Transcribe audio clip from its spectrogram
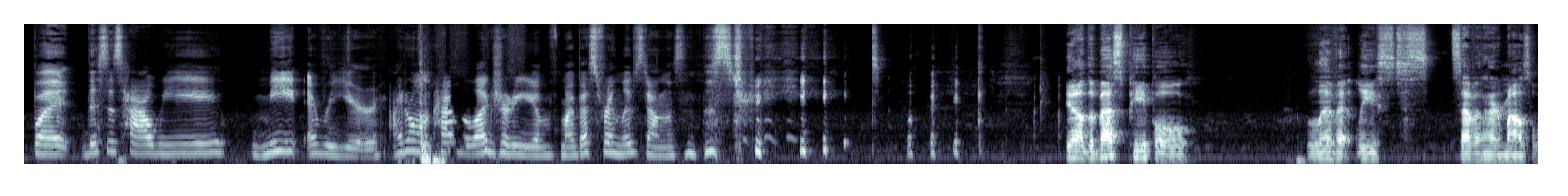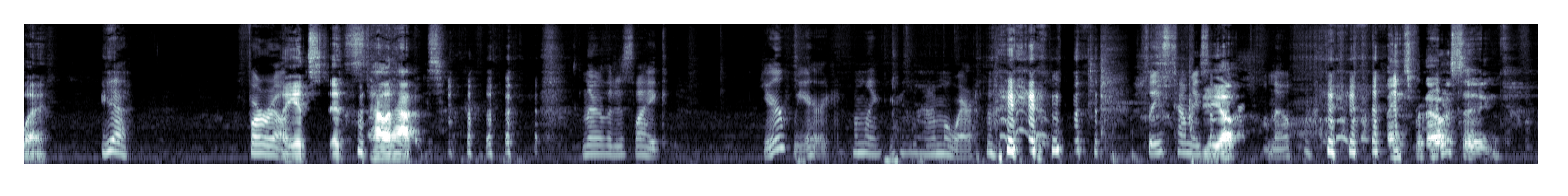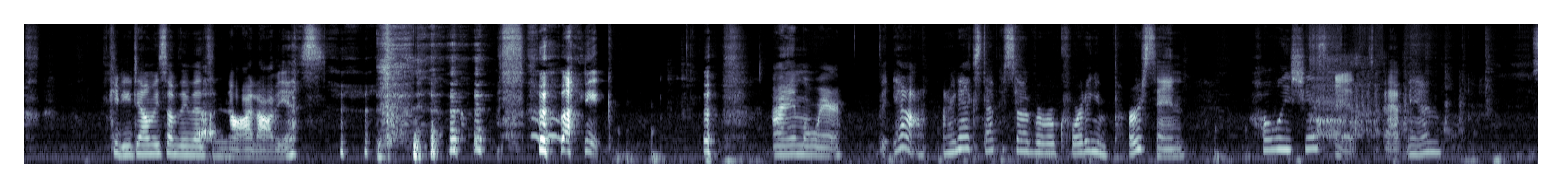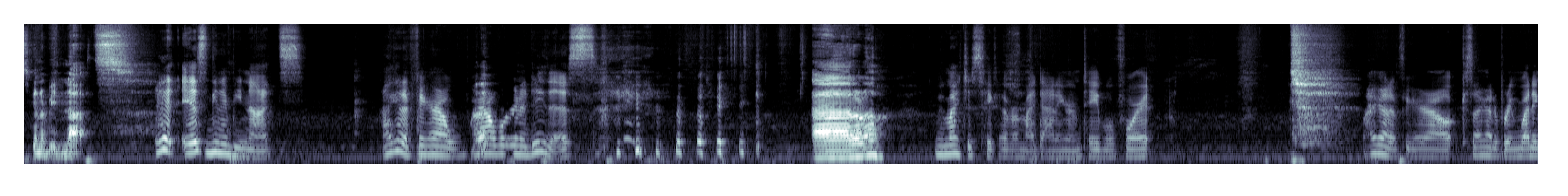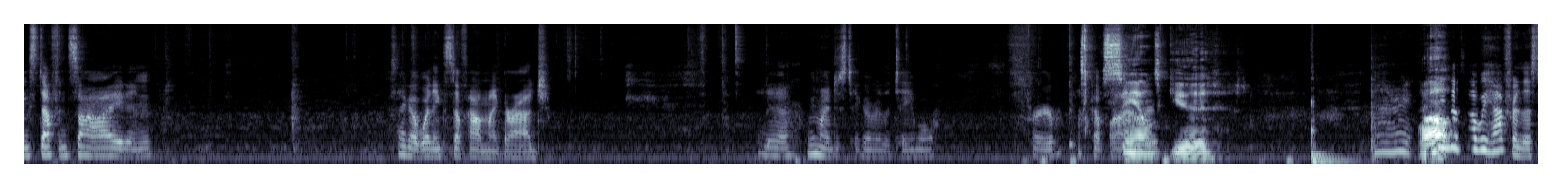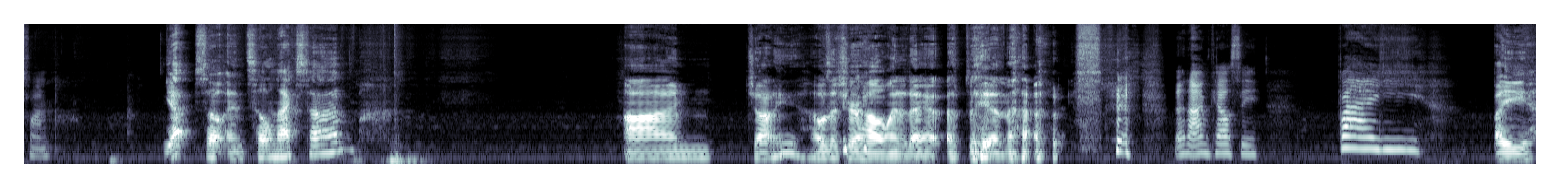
but this is how we meet every year. I don't have the luxury of my best friend lives down this the street. Like, You know, the best people live at least seven hundred miles away. yeah. For real. Like it's it's how it happens. And they're just like you're weird i'm like i'm aware please tell me something Yep. i don't know Thanks for noticing. Can you tell me something that's uh. not obvious? like, I am aware. But yeah, our next episode we're recording in person. Holy shit, Batman. it's gonna be nuts. It is gonna be nuts. I gotta figure out how we're gonna do this. Uh, I don't know. we might just take over my dining room table for it. I gotta figure out because I gotta bring wedding stuff inside and 'cause I got wedding stuff out in my garage. Yeah, we might just take over the table for a couple Sounds hours. good. All right, I think that's all we have for this one. Yep. So until next time, I'm Johnny. I wasn't sure how I went today at, the end that. and I'm Kelsey. Bye. Bye.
